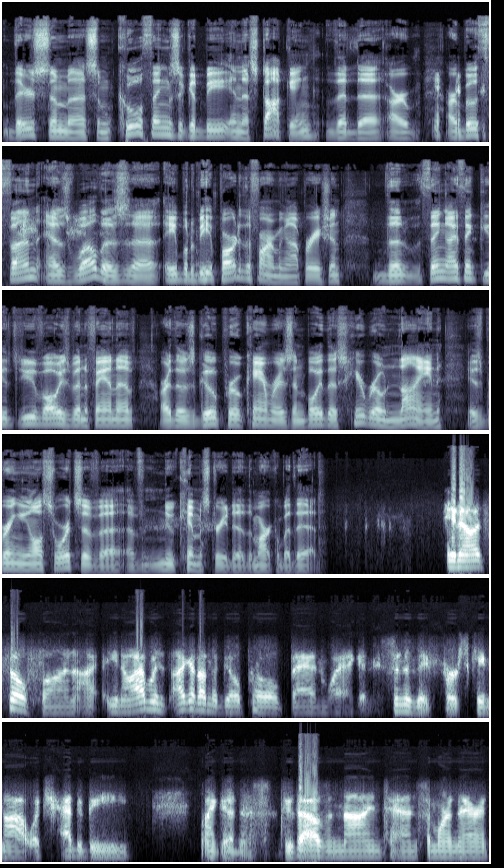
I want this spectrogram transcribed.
there's some uh, some cool things that could be in a stocking that uh, are are both fun as well as uh, able to be a part of the farming operation. The thing I think you've always been a fan of are those GoPro cameras, and boy, this Hero Nine is bringing all sorts of uh, of new chemistry to the market with it. You know, it's so fun. I you know, I was I got on the GoPro bandwagon as soon as they first came out, which had to be my goodness, 2009, 10, somewhere in there. And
